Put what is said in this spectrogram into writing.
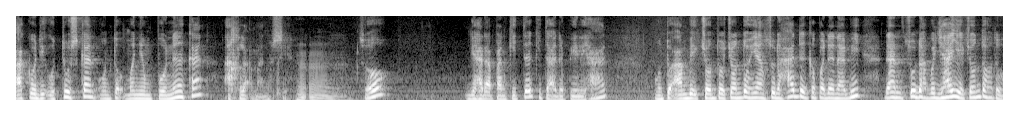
aku diutuskan untuk menyempurnakan akhlak manusia. So di hadapan kita kita ada pilihan untuk ambil contoh-contoh yang sudah ada kepada nabi dan sudah berjaya contoh tu.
